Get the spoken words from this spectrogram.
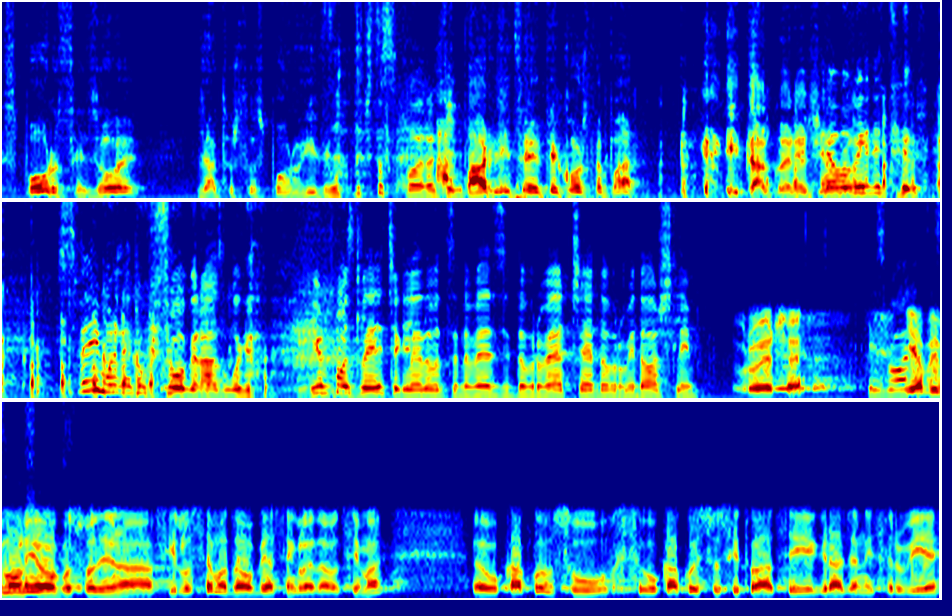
Sporo se zove zato što sporo ide. Zato što sporo ide. A parnica je te košta par. I tako je reći. Evo vidite, sve ima nekog svog razloga. Imamo sljedeće gledalce na vezi. Dobroveče, dobro mi došli. Dobroveče. Izvolite, ja bih molio gospodina Filu samo da objasnim gledalcima e, u, kakvom su, u kakvoj su situaciji građani Srbije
